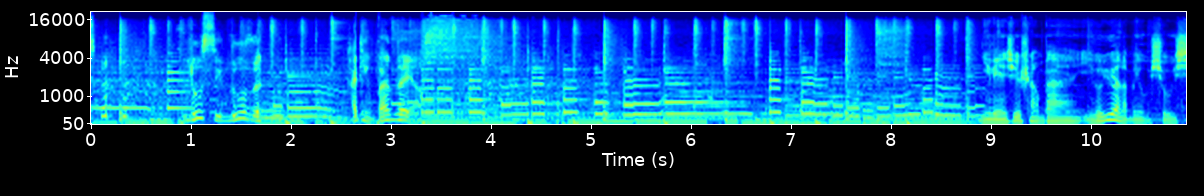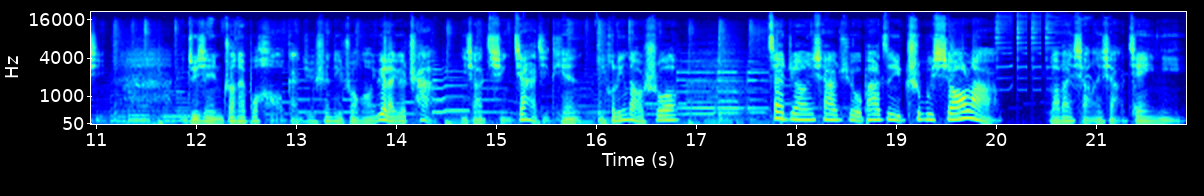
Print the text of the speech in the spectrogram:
Lucy loser，还挺般配啊！你连续上班一个月了没有休息，你最近状态不好，感觉身体状况越来越差，你想请假几天？你和领导说，再这样下去，我怕自己吃不消了。老板想了想，建议你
